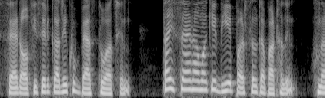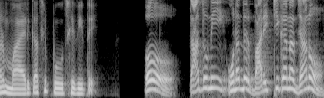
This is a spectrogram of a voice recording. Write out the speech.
স্যার অফিসের কাজে খুব ব্যস্ত আছেন। তাই স্যার আমাকে দিয়ে পার্সেলটা পাঠালেন ওনার মায়ের কাছে পৌঁছে দিতে। ও তা তুমি ওনাদের বাড়ির ঠিকানা জানো?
